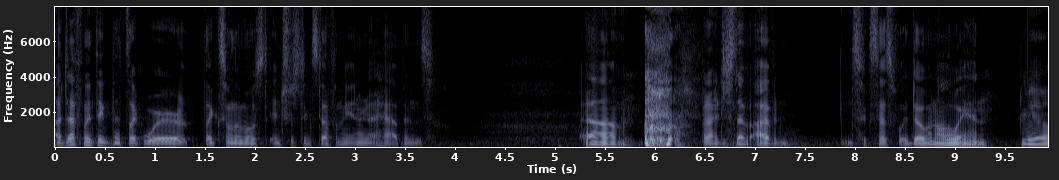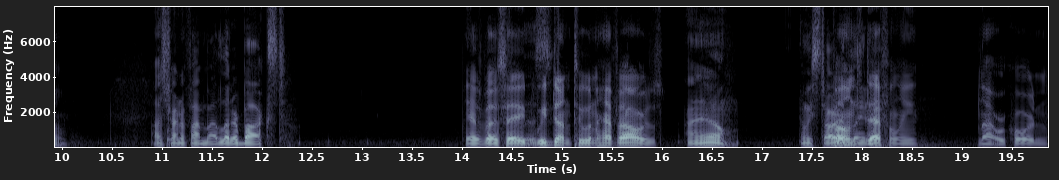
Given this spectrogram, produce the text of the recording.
I definitely think that's like where like some of the most interesting stuff on the internet happens. Um, but I just have, I haven't successfully dove in all the way in. Yeah. I was trying to find my Letterboxd. Yeah, I was about to say this. we've done two and a half hours. I know, and we started Phone's later. definitely not recording.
